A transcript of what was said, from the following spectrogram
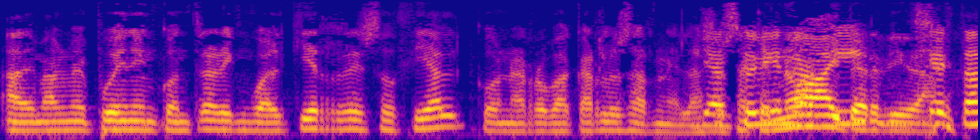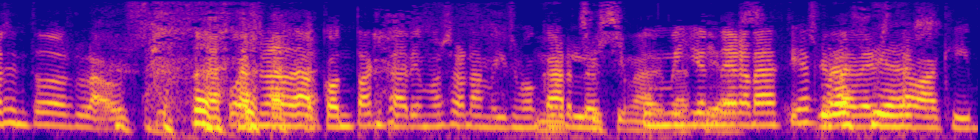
Además me pueden encontrar en cualquier red social con arroba Carlos Arnelas. O sea que no hay pérdida. que estás en todos lados. Pues nada contactaremos ahora mismo Carlos. Un millón de gracias, por haber estado aquí.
